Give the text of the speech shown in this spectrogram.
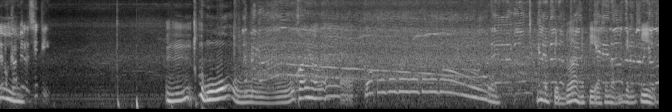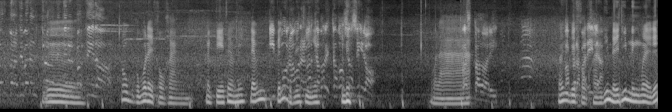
Tenemos cambio en el City. อืมโอ้โหโอ้โหใครหาแล้วโกโกโกโกโกโกมันเป็นเปลี่ยนด้วยนักเตะอาร์เซนอลมันเป็นขี้ Va a llevar el Eh. triunfo del partido. เขาผมว่าได้เขาข้างนักเตะเท่านี้แต่มันเป็น por แบบนี้ ahora จริง el ไง marcador está 2 a 0. เวลา Raspadori. เขาจะไปเข้าข้างทีมใดทีมหนึ่งมาไหนดิ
